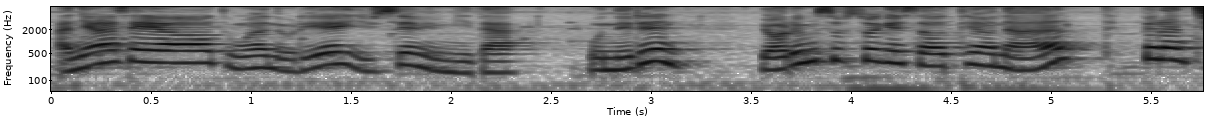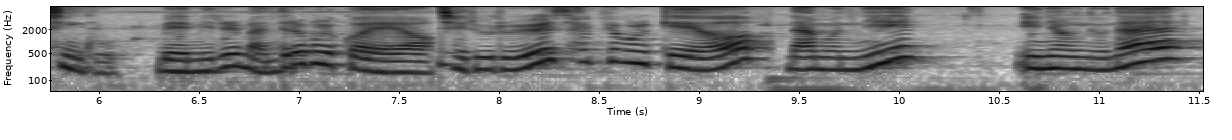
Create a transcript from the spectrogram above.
안녕하세요. 동아놀이의 유쌤입니다. 오늘은 여름 숲속에서 태어난 특별한 친구 매미를 만들어 볼 거예요. 재료를 살펴볼게요. 나뭇잎, 인형 누나,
